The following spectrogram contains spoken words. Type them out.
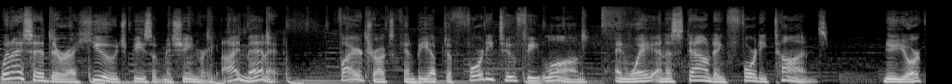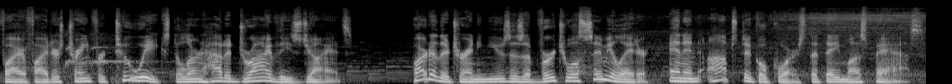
When I said they're a huge piece of machinery, I meant it. Fire trucks can be up to 42 feet long and weigh an astounding 40 tons. New York firefighters train for two weeks to learn how to drive these giants. Part of their training uses a virtual simulator and an obstacle course that they must pass.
